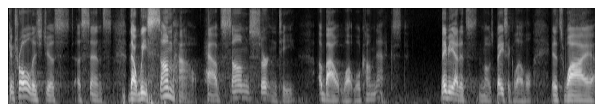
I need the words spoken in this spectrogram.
Control is just a sense that we somehow have some certainty about what will come next. Maybe at its most basic level, it's why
